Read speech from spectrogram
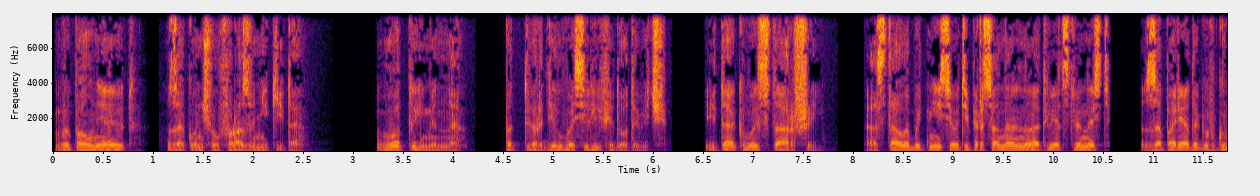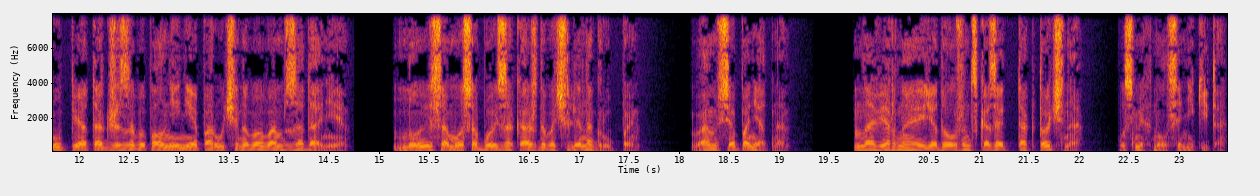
«Выполняют», — закончил фразу Никита. «Вот именно», — подтвердил Василий Федотович. «Итак, вы старший, а стало быть, несете персональную ответственность за порядок в группе, а также за выполнение порученного вам задания. Ну и, само собой, за каждого члена группы. Вам все понятно?» «Наверное, я должен сказать так точно?» — усмехнулся Никита.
